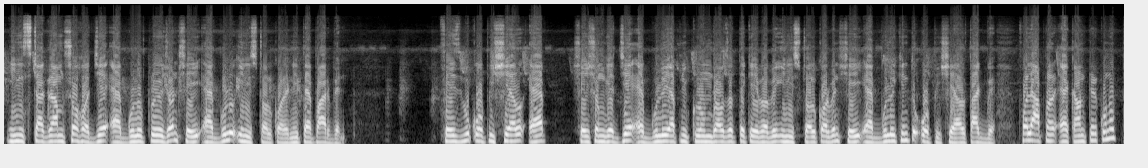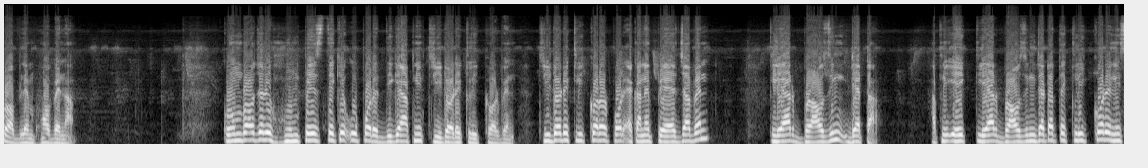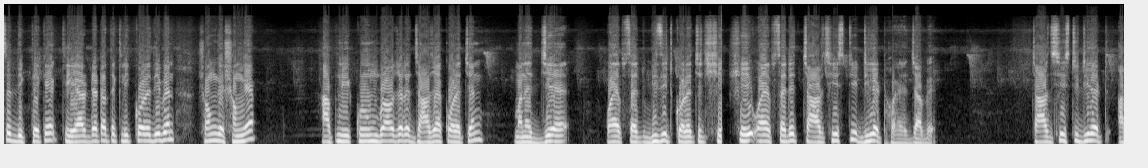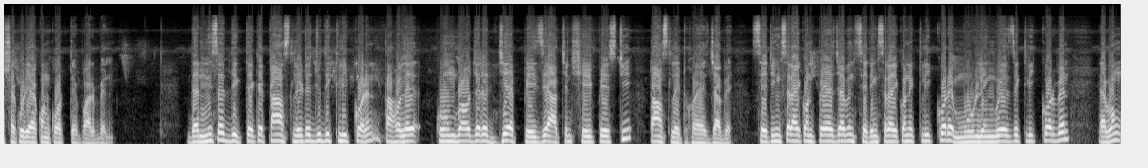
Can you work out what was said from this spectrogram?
ইনস্টাগ্রাম সহ যে অ্যাপগুলো প্রয়োজন, সেই অ্যাপগুলো ইনস্টল করে নিতে পারবেন। ফেসবুক অফিসিয়াল অ্যাপ, সেই সঙ্গে যে অ্যাপগুলি আপনি ক্রোম ব্রাউজার থেকে এভাবে ইনস্টল করবেন, সেই অ্যাপগুলি কিন্তু অফিসিয়াল থাকবে। ফলে আপনার অ্যাকাউন্টের কোনো প্রবলেম হবে না। ক্রোম ব্রাউজারের হোম পেজ থেকে উপরের দিকে আপনি থ্রি ডটে ক্লিক করবেন। থ্রি ডটে ক্লিক করার পর এখানে পেয়ে যাবেন ক্লিয়ার ব্রাউজিং ডেটা আপনি এই ক্লিয়ার ব্রাউজিং ডেটাতে ক্লিক করে নিচের দিক থেকে ক্লিয়ার ডেটাতে ক্লিক করে দিবেন। সঙ্গে সঙ্গে আপনি ক্রোম ব্রাউজারে যা যা করেছেন মানে যে ওয়েবসাইট ভিজিট করেছেন সেই ওয়েবসাইটের চার্জ হিস্ট্রি ডিলেট হয়ে যাবে। চার্জ হিস্ট্রি ডিলেট আশা করি এখন করতে পারবেন। দেন নিচের দিক থেকে ট্রান্সলেটে যদি ক্লিক করেন, তাহলে ক্রোম ব্রাউজারের যে পেজে আছেন, সেই পেজটি ট্রান্সলেট হয়ে যাবে। সেটিংসের আইকন পেয়ে যাবেন। সেটিংসের আইকনে ক্লিক করে মূল ল্যাঙ্গুয়েজে ক্লিক করবেন এবং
